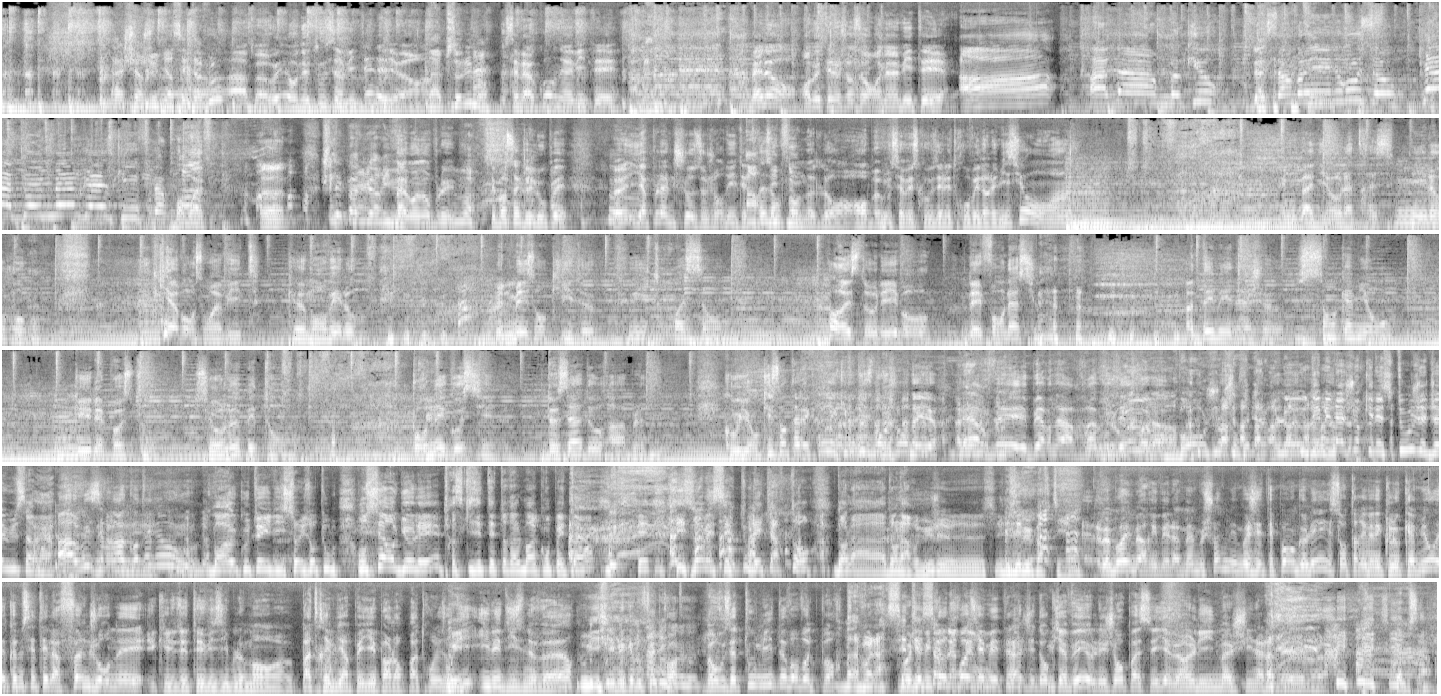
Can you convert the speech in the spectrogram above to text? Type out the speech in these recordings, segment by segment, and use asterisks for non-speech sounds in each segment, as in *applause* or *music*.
*laughs* Ah, cher Julien, c'est à vous Ah bah oui, on est tous invités d'ailleurs. hein. Absolument. Vous savez à quoi on est invité Bah, Mais non, remettez la chanson. On est invité à un barbecue de Sandrine *laughs* Rousseau. Il y a des merguez qui font- Bon bref. Euh, je l'ai pas vu arriver. bah, moi non plus. C'est pour ça que je l'ai loupé. Euh, Il y a plein de choses aujourd'hui. Tu es Ah, très en forme, notre Laurent. Oh, bah, Vous savez ce que vous allez trouver dans l'émission. Hein Une bagnole à 13 000 euros qui avance moins vite que mon vélo. *laughs* Une maison qui, depuis trois ans, reste au niveau des fondations. *laughs* Un déménageur sans camion qui dépose tout sur le béton pour *laughs* négocier deux adorables couillons qui sont avec nous et qui vous disent bonjour *laughs* d'ailleurs. Hervé et Bernard, ravis d'être là. Bonjour, chers amis. Alors, le *laughs* déménageur qui laisse tout, j'ai déjà eu ça, moi. Ah oui, c'est vrai, racontez-nous. Bon, écoutez, ils, sont- ils ont tout. On s'est engueulé parce qu'ils étaient totalement incompétents. *laughs* Et ils ont laissé tous les cartons dans la, dans la rue. Je, je les ai vus partir. Eh ben, moi, il m'est arrivé la même chose, mais moi, j'étais pas engueulé. Ils sont arrivés avec le camion, et comme c'était la fin de journée et qu'ils étaient visiblement euh, pas très bien payés par leur patron, ils ont Oui. dit il est 19h. Oui. Dit, mais que vous faites quoi Ben, On vous a tout mis devant votre porte. *laughs* Ben voilà, Moi, j'habitais au troisième étage, et donc il y avait euh, les gens passaient, il y avait un lit, une machine à laver. *laughs* voilà. C'est comme ça.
